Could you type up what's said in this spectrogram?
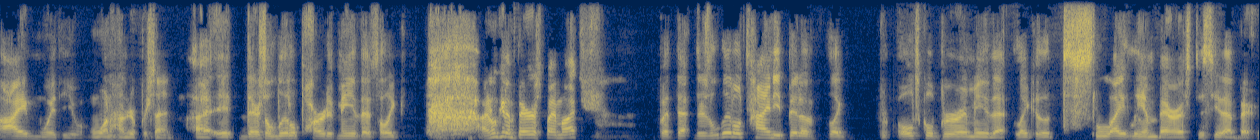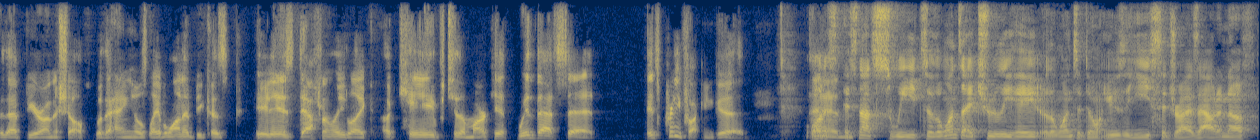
I'm with you 100%. Uh, it, there's a little part of me that's like, I don't get embarrassed by much, but that there's a little tiny bit of like old school brewer in me that like slightly embarrassed to see that beer, that beer on the shelf with a Hanging Hills label on it because it is definitely like a cave to the market. With that said, it's pretty fucking good. Well, it's, it's, not sweet. So the ones I truly hate are the ones that don't use a yeast that dries out enough.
